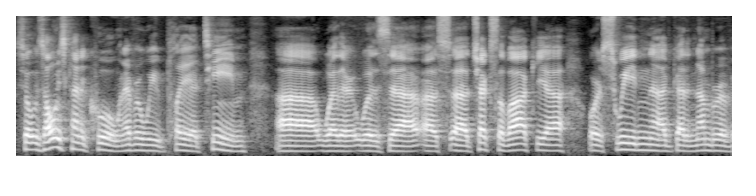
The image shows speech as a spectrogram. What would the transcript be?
so it was always kind of cool whenever we play a team uh, whether it was uh, uh, Czechoslovakia or Sweden. I've got a number of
